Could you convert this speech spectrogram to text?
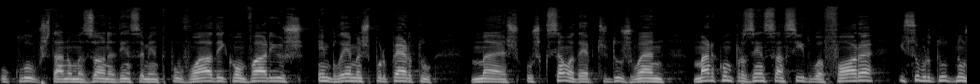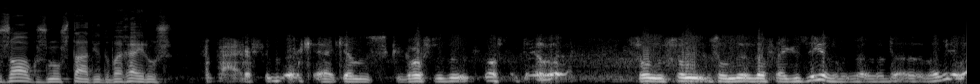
O clube está numa zona densamente povoada e com vários emblemas por perto, mas os que são adeptos do Joano marcam presença assídua fora e, sobretudo, nos jogos no estádio de Barreiros. Epá, é aqueles que gostam, de, gostam dela, são, são, são da, freguesia, da, da, da vila.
